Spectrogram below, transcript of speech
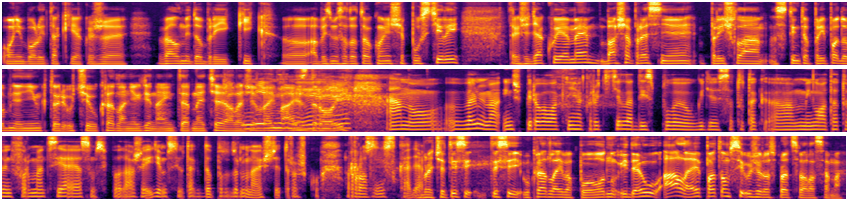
oni boli taký akože veľmi dobrý kick, e, aby sme sa do toho konečne pustili. Takže ďakujeme. Baša presne prišla s týmto pripodobnením, ktorý určite ukradla niekde na internete, ale že vraj má aj zdroj. Áno, veľmi ma inšpirovala kniha Krotiteľa displejov, kde sa tu tak uh, minula táto informácia a ja som si povedala, že idem si ju tak dopodrobná ešte trošku rozlúskať. Dobre, ty si, ty si ukradla iba pôvodnú ideu, ale potom si už rozpracovala sama.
